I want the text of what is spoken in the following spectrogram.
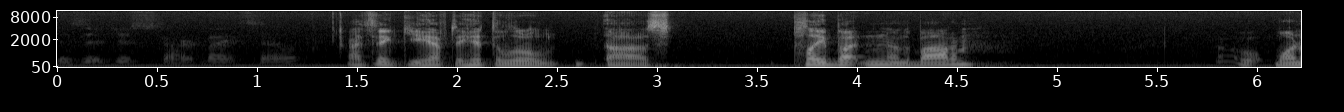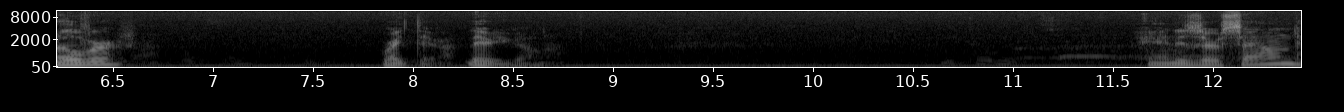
does it just start by itself? I think you have to hit the little uh, s- play button on the bottom. W- One over. Right there. There you go. And is there sound?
